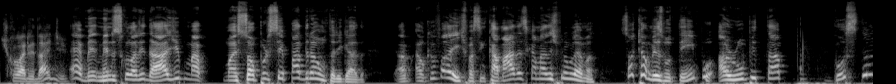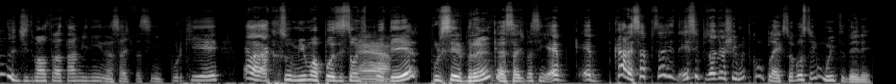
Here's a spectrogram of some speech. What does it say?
Escolaridade? É, men- menos escolaridade, ma- mas só por ser padrão, tá ligado? É, é o que eu falei, tipo assim, camadas e camadas de problema. Só que ao mesmo tempo, a Ruby tá gostando de maltratar a menina, sabe? Tipo assim, porque ela assumiu uma posição de É. poder por ser branca, sabe? Tipo assim, é, é- cara, essa- esse episódio eu achei muito complexo, eu gostei muito dele.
